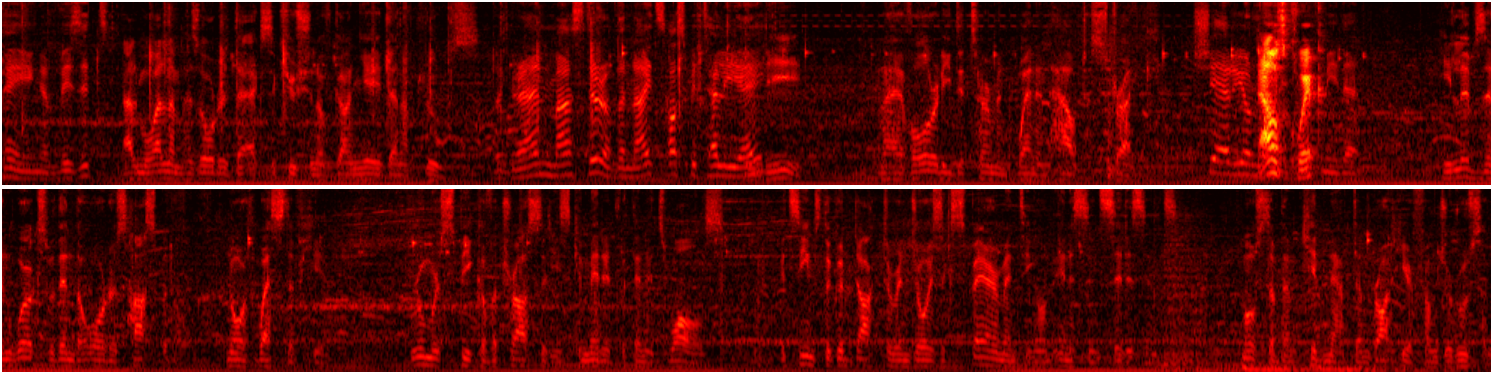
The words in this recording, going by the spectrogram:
paying a visit. Al-Mualim has ordered the execution of Garnier de Naplouse. The Grand Master of the Knights Hospitalier? Indeed. And I have already determined when and how to strike. Share your That was knowledge quick. with me then. He lives and works within the Order's hospital, northwest of here. Rumors speak of atrocities committed within its walls. It seems the good doctor enjoys experimenting on innocent citizens. Most of them kidnapped and brought here from Jerusalem.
